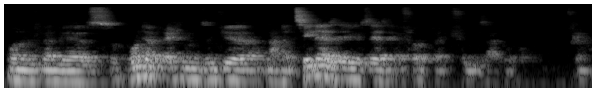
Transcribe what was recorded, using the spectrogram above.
Und wenn wir es runterbrechen, sind wir nach einer Zehner-Serie sehr, sehr erfolgreich für die Seite. Genau.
